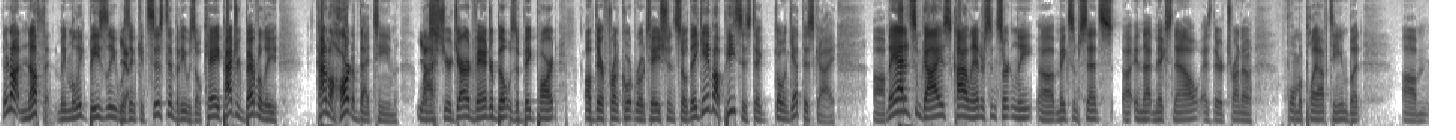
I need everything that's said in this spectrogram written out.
they're not nothing. I mean, Malik Beasley was yeah. inconsistent, but he was okay. Patrick Beverley, kind of the heart of that team yes. last year. Jarred Vanderbilt was a big part of their front court rotation, so they gave up pieces to go and get this guy. Uh, they added some guys. Kyle Anderson certainly uh, makes some sense uh, in that mix now as they're trying to form a playoff team. But um,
